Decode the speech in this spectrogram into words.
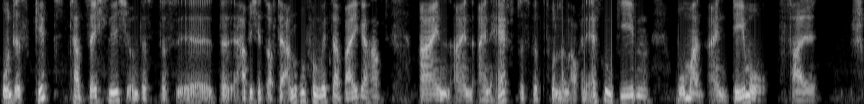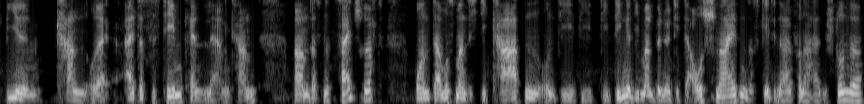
und es gibt tatsächlich, und das, das äh, da habe ich jetzt auf der Anrufung mit dabei gehabt, ein, ein, ein Heft, das wird es wohl dann auch in Essen geben, wo man einen Demo-Fall spielen kann oder halt das System kennenlernen kann. Ähm, das ist eine Zeitschrift und da muss man sich die Karten und die, die, die Dinge, die man benötigt, ausschneiden. Das geht innerhalb von einer halben Stunde.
